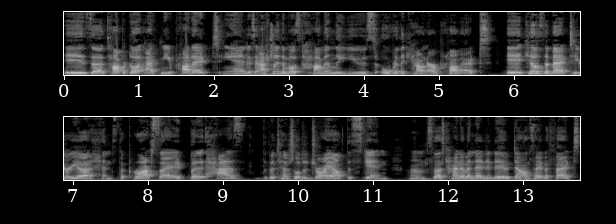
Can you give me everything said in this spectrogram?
is a topical acne product and is actually the most commonly used over-the-counter product. It kills the bacteria, hence the peroxide, but it has the potential to dry out the skin. Um, so that's kind of a negative downside effect.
